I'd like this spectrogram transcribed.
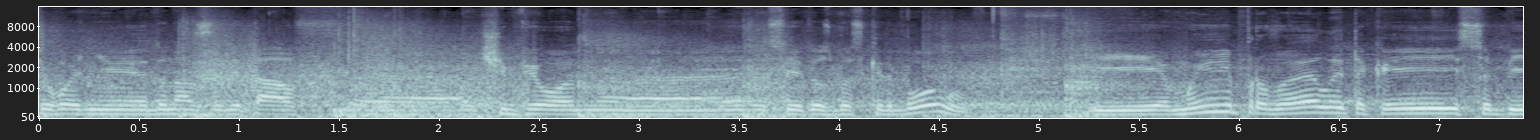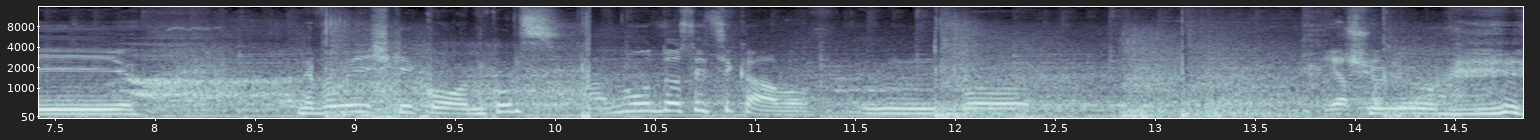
Сьогодні до нас завітав е, чемпіон світу з баскетболу, і ми провели такий собі невеличкий конкурс. Ну, досить цікаво. Бо я чую.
